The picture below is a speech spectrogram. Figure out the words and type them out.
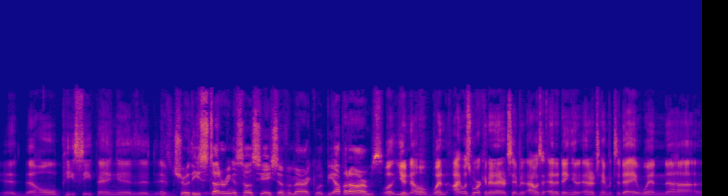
It, the whole PC thing is. It, It's it- true. The Stuttering Association of America would be up in arms. Well, you know, when I was working at entertainment, I was editing at Entertainment Today when uh,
